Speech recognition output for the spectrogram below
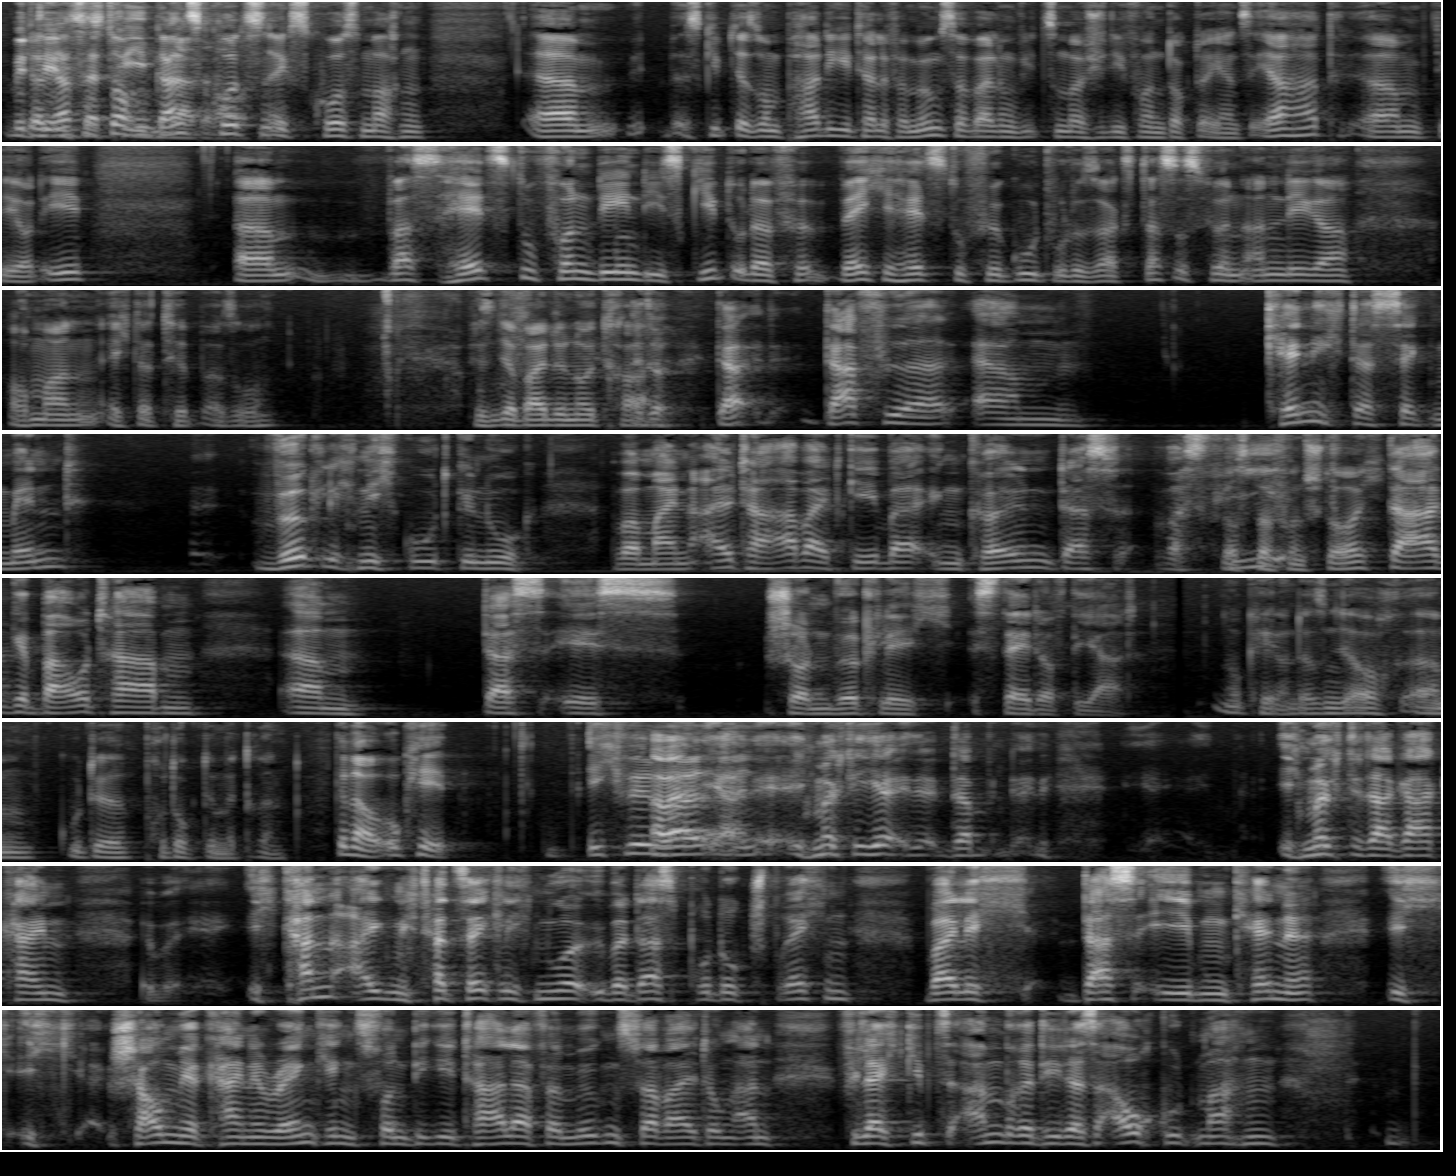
mit Dann lass uns doch einen ganz kurzen Exkurs machen. Ähm, es gibt ja so ein paar digitale Vermögensverwaltungen, wie zum Beispiel die von Dr. Jens Erhardt, ähm, DJE. Ähm, was hältst du von denen, die es gibt, oder für welche hältst du für gut, wo du sagst, das ist für einen Anleger auch mal ein echter Tipp? Also, wir sind ja beide neutral. Also, da, dafür ähm, kenne ich das Segment wirklich nicht gut genug. Aber mein alter Arbeitgeber in Köln, das, was Flossbach die von Storch. da gebaut haben, ähm, das ist schon wirklich State of the Art. Okay, und da sind ja auch ähm, gute Produkte mit drin. Genau, okay. Ich will Aber mal. Ja, ich möchte hier, da, ich möchte da gar kein. Ich kann eigentlich tatsächlich nur über das Produkt sprechen, weil ich das eben kenne. Ich, ich schaue mir keine Rankings von digitaler Vermögensverwaltung an. Vielleicht gibt es andere, die das auch gut machen.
